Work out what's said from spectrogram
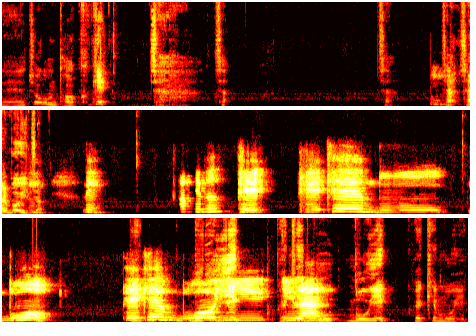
네, 조금 더 크게. 자, 자, 자, 네. 자, 잘 보이죠? 네. 다음에는 백 백해 무 무어 백해 무어이 백해 이란 무, 무익, 백해 무익.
